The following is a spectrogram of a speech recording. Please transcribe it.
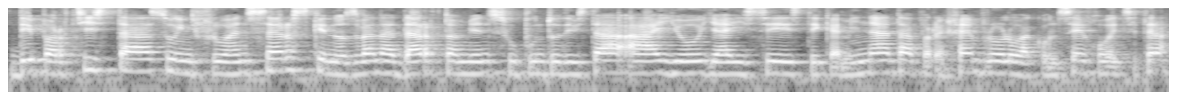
deportistas o influencers que nos van a dar también su punto de vista. Ah, yo ya hice este caminata, por ejemplo, lo aconsejo, etcétera,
